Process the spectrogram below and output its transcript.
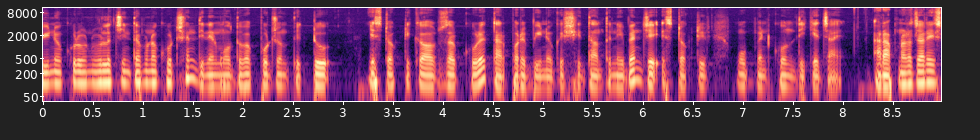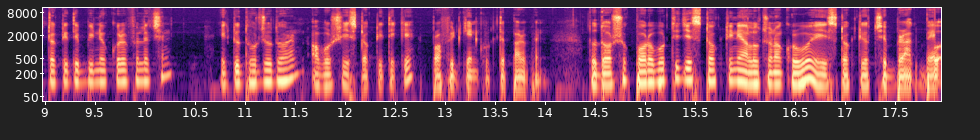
বিনিয়োগ করবেন বলে চিন্তাভাবনা করছেন, দিনের মধ্যভাগ পর্যন্ত একটু স্টকটিকে অবজার্ভ করে তারপরে বিনিয়োগের সিদ্ধান্ত নেবেন যে স্টকটির মুভমেন্ট কোন দিকে যায়। আর আপনারা যারা স্টকটিতে বিনিয়োগ করে ফেলেছেন, একটু ধৈর্য ধরেন, অবশ্যই স্টকটি থেকে প্রফিট গেইন করতে পারবেন। তো দর্শক, পরবর্তী যে স্টকটি নিয়ে আলোচনা করব, এই স্টকটি হচ্ছে ব্রাক ব্যাংক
